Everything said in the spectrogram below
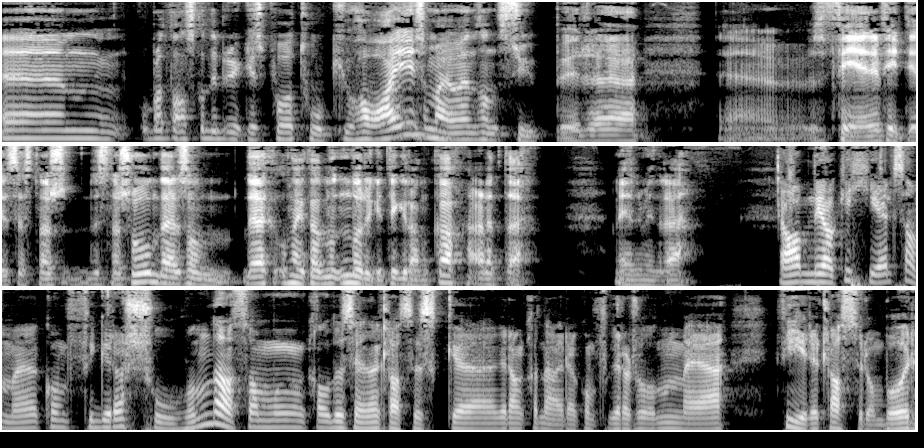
Um, og blant annet skal de brukes på Tokyo Hawaii, som er jo en sånn super uh, uh, ferie-fritidsdestinasjon. Det er sånn Det er connecta Norge til Granca, er dette, mer eller mindre. Ja, men de har ikke helt samme konfigurasjon da, som kall si, den klassiske Gran Canaria-konfigurasjonen med fire klasser om bord.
